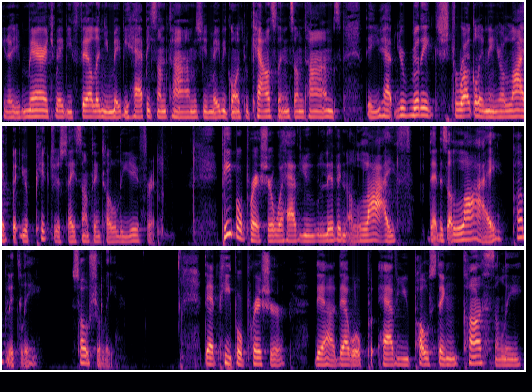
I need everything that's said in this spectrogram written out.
You know your marriage may be failing you may be happy sometimes you may be going through counseling sometimes that you have you're really struggling in your life but your pictures say something totally different. People pressure will have you living a life that is a lie publicly, socially. That people pressure that, that will have you posting constantly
